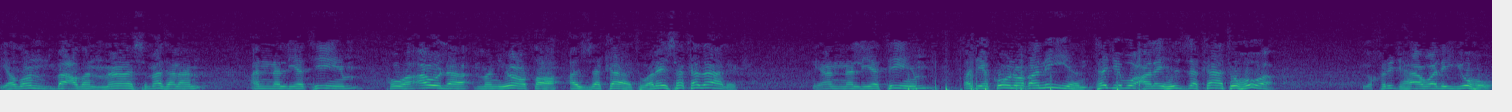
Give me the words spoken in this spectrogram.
يظن بعض الناس مثلا أن اليتيم هو أولى من يعطى الزكاة وليس كذلك لأن اليتيم قد يكون غنيا تجب عليه الزكاة هو يخرجها وليه.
